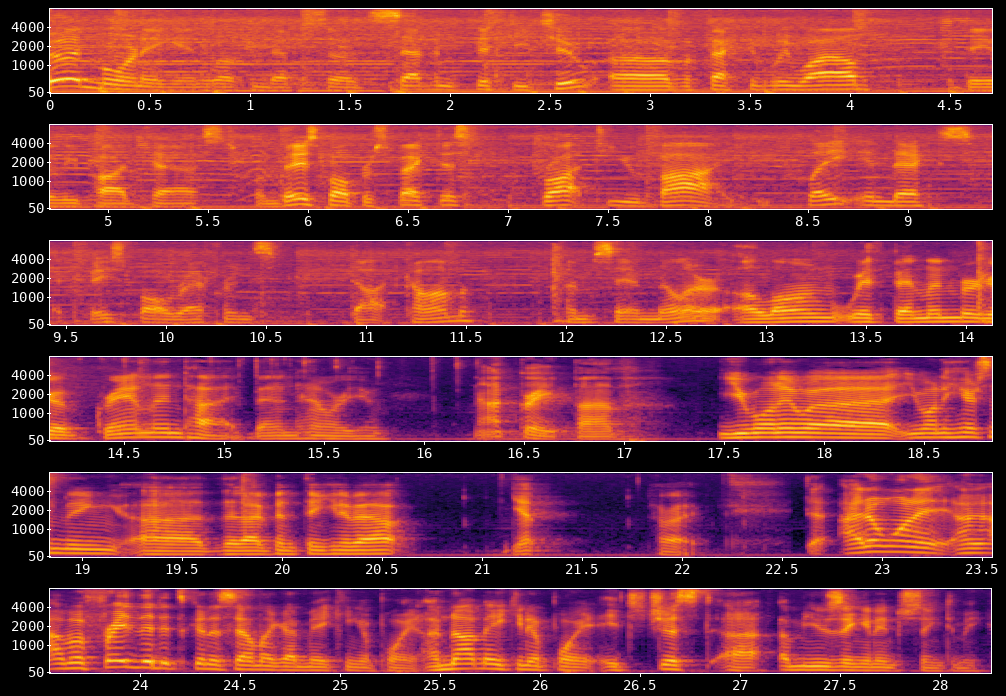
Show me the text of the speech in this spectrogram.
Good morning and welcome to episode 752 of Effectively Wild, the daily podcast from Baseball Prospectus, brought to you by the Play Index at baseballreference.com. I'm Sam Miller, along with Ben Lindbergh of Grantland High. Ben, how are you? Not great, Bob. You want to uh, you want to hear something uh, that I've been thinking about? Yep. All right. I don't want to. I'm afraid that it's going to sound like I'm making a point. I'm not making a point. It's just uh, amusing and interesting to me.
